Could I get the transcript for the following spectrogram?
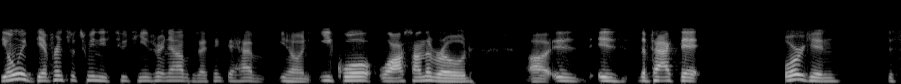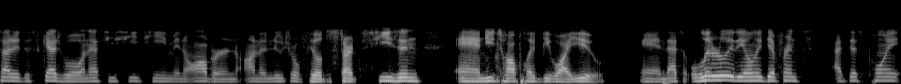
the only difference between these two teams right now, because I think they have you know an equal loss on the road, uh, is is the fact that Oregon decided to schedule an SEC team in Auburn on a neutral field to start the season, and Utah played BYU, and that's literally the only difference at this point.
